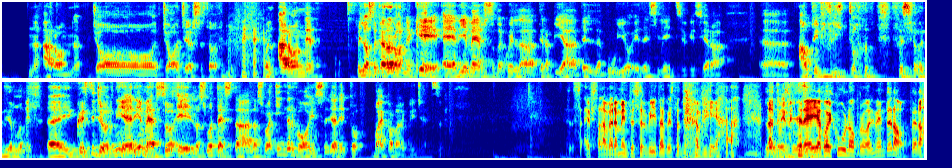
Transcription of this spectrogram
Aaron jo- Jogers, con Aaron il nostro caro Ron che è riemerso da quella terapia del buio e del silenzio che si era eh, autoinflitto, possiamo dirlo, eh, in questi giorni, è riemerso e la sua testa, la sua inner voice gli ha detto vai a parlare con i jazz. Eh, sarà veramente servita questa terapia? La consiglierei a qualcuno? Probabilmente no, però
